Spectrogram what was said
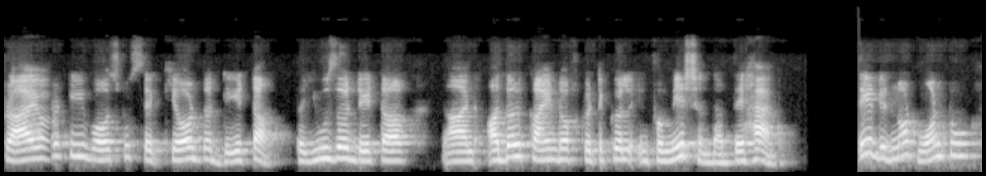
priority was to secure the data the user data and other kind of critical information that they had. They did not want to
